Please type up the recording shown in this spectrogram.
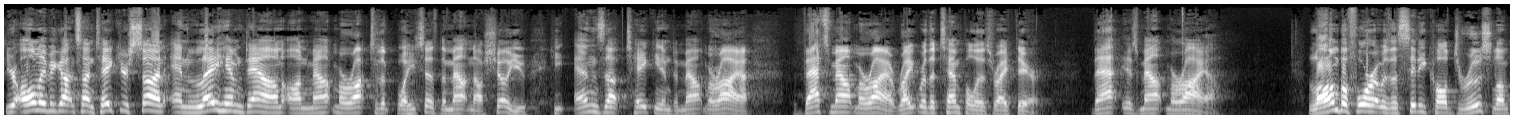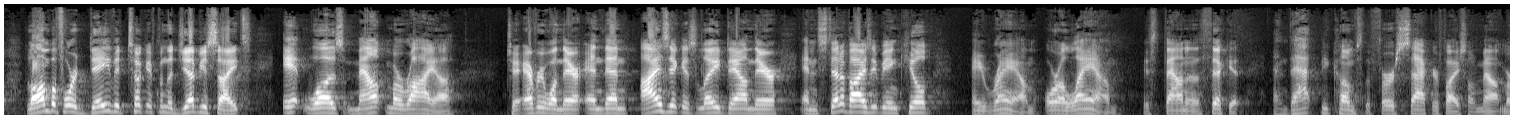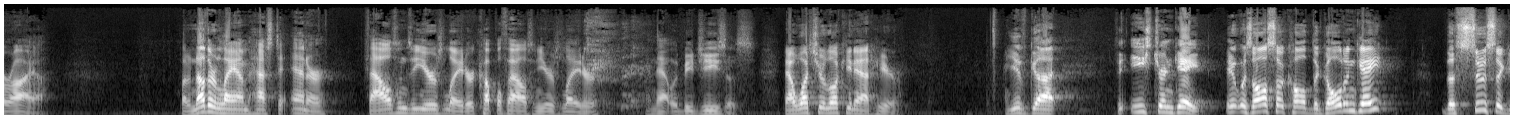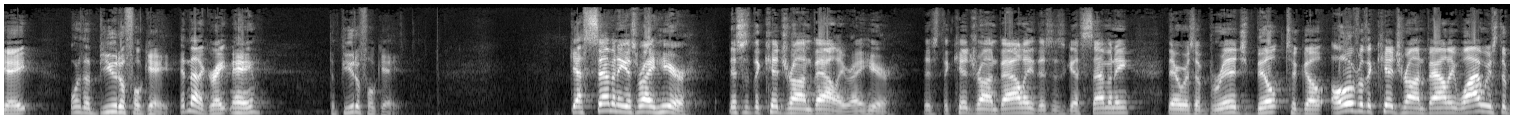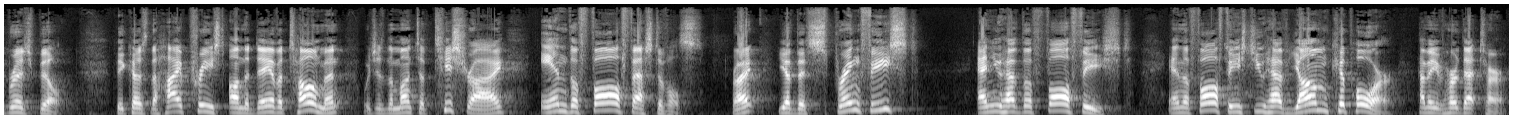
Your only begotten son. Take your son and lay him down on Mount Moriah. To the, well, he says the mountain I'll show you. He ends up taking him to Mount Moriah. That's Mount Moriah, right where the temple is, right there. That is Mount Moriah. Long before it was a city called Jerusalem, long before David took it from the Jebusites, it was Mount Moriah to everyone there. And then Isaac is laid down there, and instead of Isaac being killed, a ram or a lamb is found in the thicket, and that becomes the first sacrifice on Mount Moriah. But another lamb has to enter thousands of years later, a couple thousand years later, and that would be Jesus. Now, what you're looking at here, you've got the Eastern Gate. It was also called the Golden Gate, the Susa Gate, or the Beautiful Gate. Isn't that a great name? The Beautiful Gate. Gethsemane is right here. This is the Kidron Valley right here. This is the Kidron Valley. This is Gethsemane. There was a bridge built to go over the Kidron Valley. Why was the bridge built? Because the high priest on the Day of Atonement, which is the month of Tishrei, in the fall festivals, right? You have the spring feast and you have the fall feast. In the fall feast, you have Yom Kippur. How many have heard that term?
